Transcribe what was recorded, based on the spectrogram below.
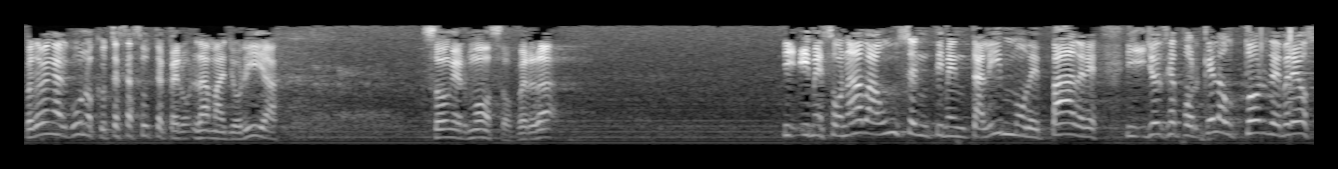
Puede haber algunos que usted se asuste, pero la mayoría son hermosos, ¿verdad? Y, y, me sonaba un sentimentalismo de padre. Y yo decía, ¿por qué el autor de Hebreos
